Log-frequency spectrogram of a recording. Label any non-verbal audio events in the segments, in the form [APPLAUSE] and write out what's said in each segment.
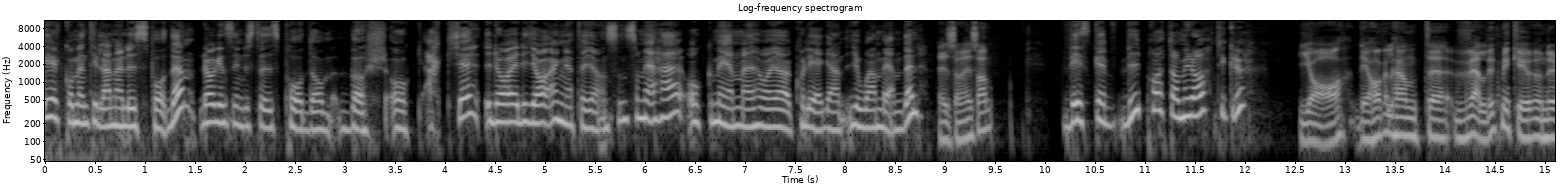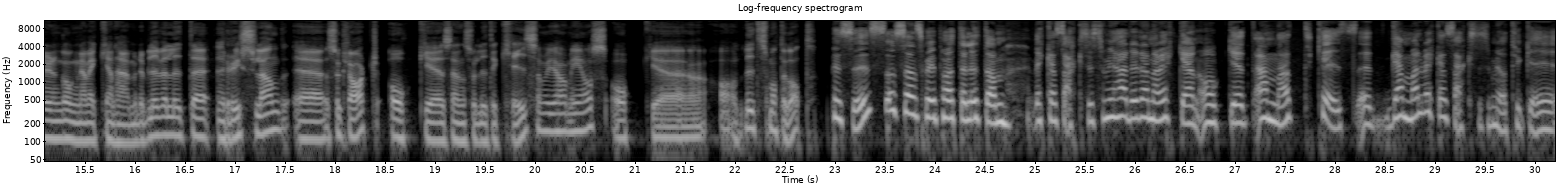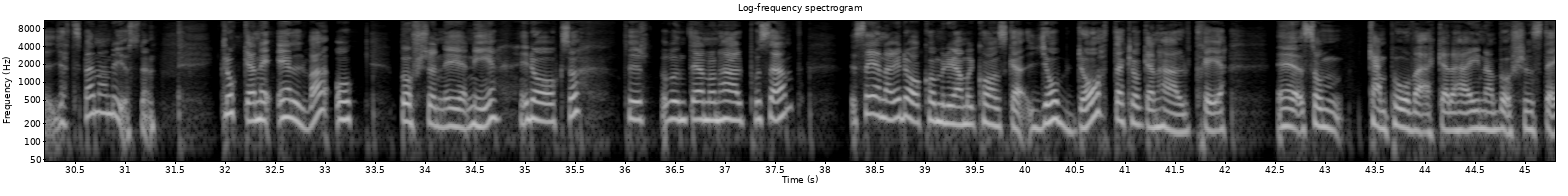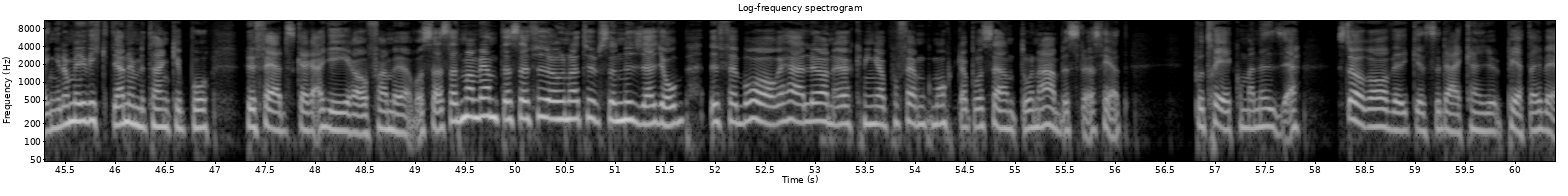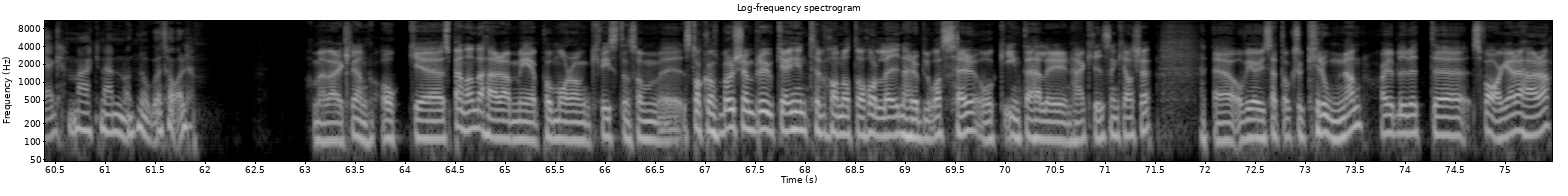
Välkommen till Analyspodden, Dagens Industris podd om börs och aktier. Idag är det jag, Agneta Jönsson, som är här och med mig har jag kollegan Johan Wendel. Hejsan hejsan. Vad ska vi prata om idag, tycker du? Ja, det har väl hänt eh, väldigt mycket under den gångna veckan här, men det blir väl lite Ryssland eh, såklart och eh, sen så lite case som vi har med oss och ja, lite smått och gott. Precis, och sen ska vi prata lite om veckans aktie som vi hade denna veckan och ett annat case, ett gammal veckans aktie som jag tycker är jättespännande just nu. Klockan är 11 och börsen är ner idag också, typ runt en och en halv procent. Senare idag kommer det amerikanska jobbdata klockan halv tre eh, som kan påverka det här innan börsen stänger. De är ju viktiga nu med tanke på hur Fed ska agera och framöver. Så, att man väntar sig 400 000 nya jobb i februari, här löneökningar på 5,8 procent och en arbetslöshet på 3,9. Större avvikelse där kan ju peta iväg marknaden åt något håll men verkligen. Och eh, spännande här med på morgonkvisten som eh, Stockholmsbörsen brukar ju inte [LAUGHS] ha något att hålla i när det blåser och inte heller i den här krisen kanske. Eh, och vi har ju sett också kronan har ju blivit eh, svagare här.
